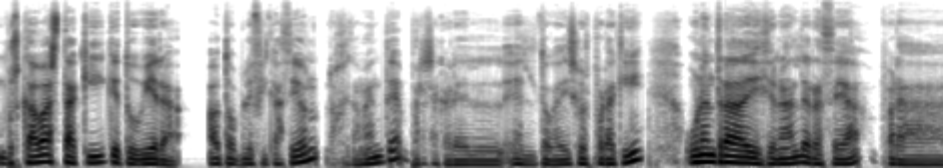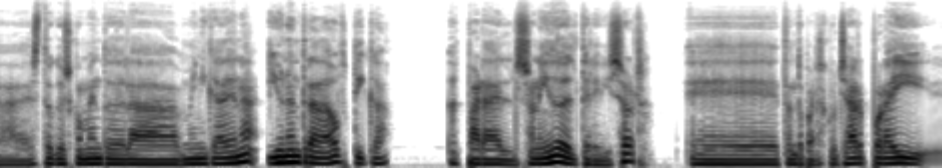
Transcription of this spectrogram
buscaba hasta aquí que tuviera autoamplificación, lógicamente, para sacar el, el, tocadiscos por aquí, una entrada adicional de RCA para esto que os comento de la mini cadena y una entrada óptica para el sonido del televisor. Eh, tanto para escuchar por ahí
